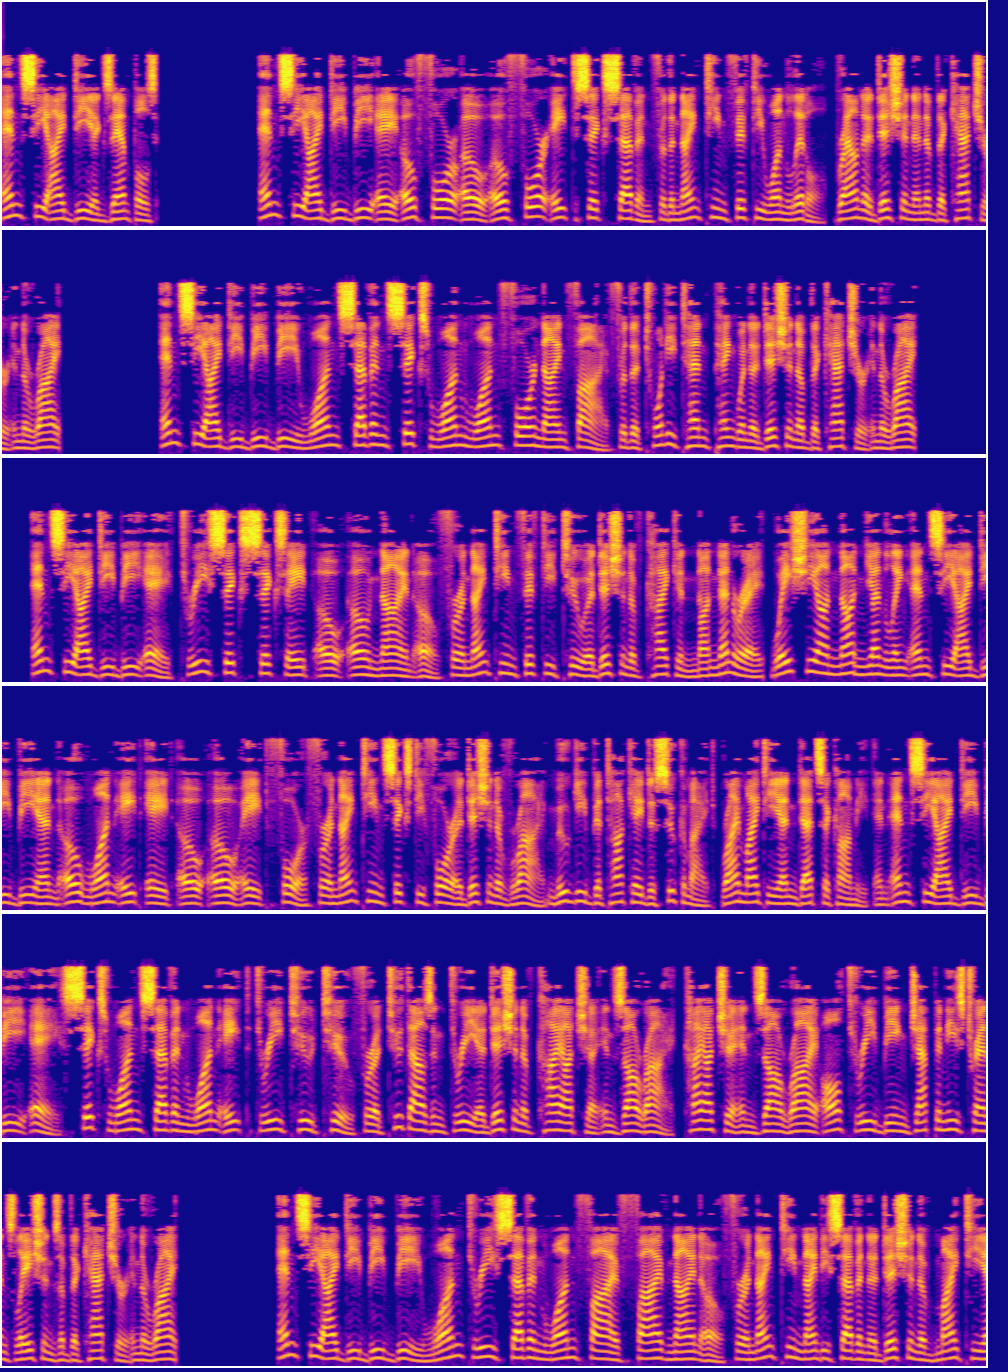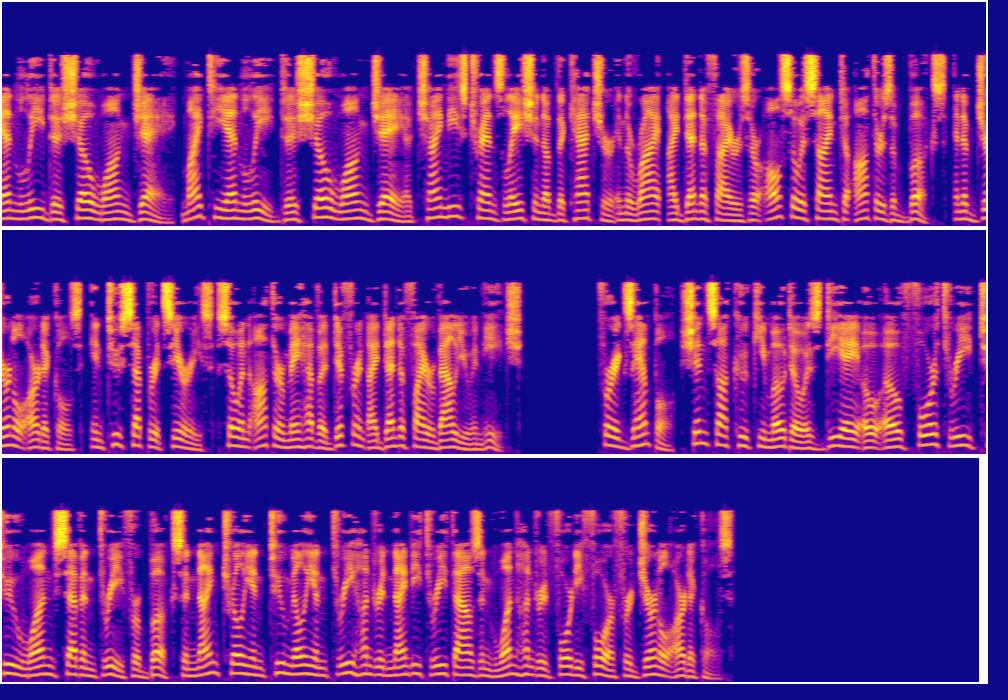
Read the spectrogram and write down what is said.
NCID examples NCIDBA 04004867 for the 1951 Little, Brown edition and of The Catcher in the Rye. NCIDBB 17611495 for the 2010 Penguin edition of The Catcher in the Rye NCIDBA 36680090 for a 1952 edition of Kaiken na Nenrei, Weixian na Nianling NCIDBN 01880084 for a 1964 edition of Rai Mugi Batake Desukamiite, Rai Maitien Detsukamite and NCIDBA 61718322 for a 2003 edition of Kaiacha in Za Rai, Kaiacha in Za Rai all three being Japanese translations of of the Catcher in the Rye NCIDBB 13715590 for a 1997 edition of Mai Tian Li de Shou Wang Jie, Mai Tian Li de Shou Wang Jie a Chinese translation of The Catcher in the Rye. Identifiers are also assigned to authors of books, and of journal articles, in two separate series so an author may have a different identifier value in each. For example, Shinsaku Kimoto is DA00432173 for books and 9,002,393,144 for journal articles.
